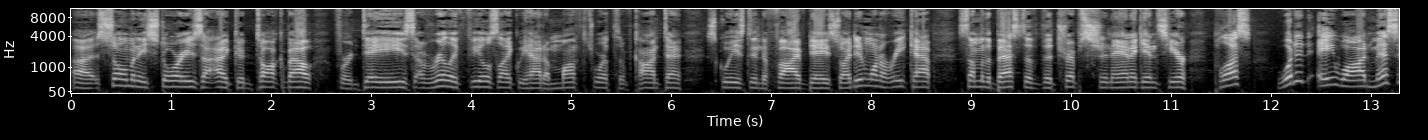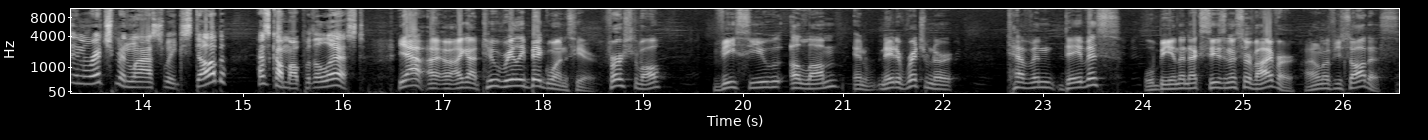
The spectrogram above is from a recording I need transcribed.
uh, so many stories I could talk about for days. It really feels like we had a month's worth of content squeezed into five days. So I didn't want to recap some of the best of the trip's shenanigans here. Plus, what did AWOD miss in Richmond last week? Stub has come up with a list. Yeah, I, I got two really big ones here. First of all, VCU alum and native Richmonder Tevin Davis will be in the next season of Survivor. I don't know if you saw this.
